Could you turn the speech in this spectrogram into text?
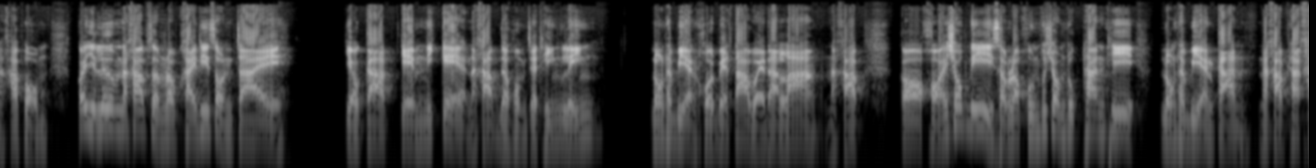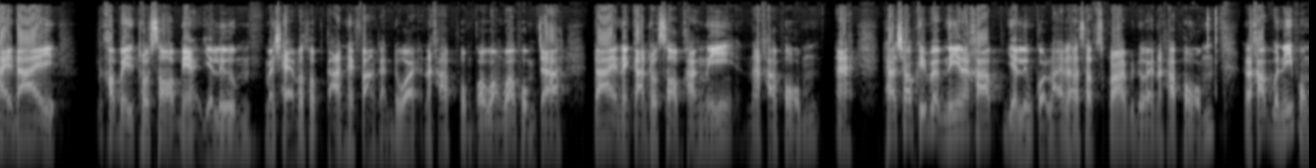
นะครับผมก็อย่าลืมนะครับสำหรับใครที่สนใจเกี่ยวกับเกมนิเกะนะครับ เดี๋ยวผมจะทิ้งลิงก์ ลงทะเบียนโค้ดเบต้าไว้ด้านล่างนะครับ ก็ขอให้โชคดีสำหรับคุณผู้ชมทุกท่านที่ลงทะเบียนกันนะครับ ถ้าใครได้เข้าไปทดสอบเนี่ยอย่าลืมมาแชร์ประสบการณ์ให้ฟังกันด้วยนะครับ ผมก็หวังว่าผมจะได้ในการทดสอบครั้งนี้นะครับผมอะถ้าชอบคลิปแบบนี้นะครับ อย่าลืมกดไลค์และ subscribe ไปด้วยนะครับผมนะครับวันนี้ผม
